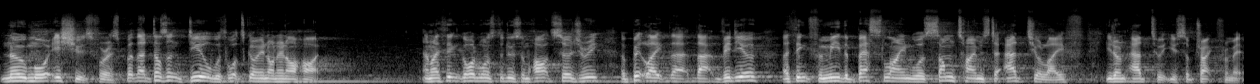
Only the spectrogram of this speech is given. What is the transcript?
no more issues for us. But that doesn't deal with what's going on in our heart. And I think God wants to do some heart surgery, a bit like that, that video. I think for me, the best line was sometimes to add to your life, you don't add to it, you subtract from it.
